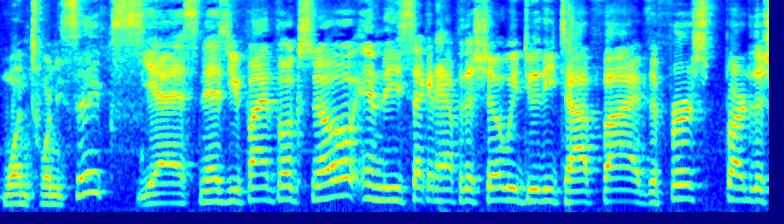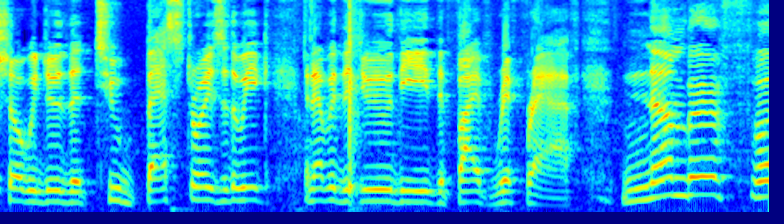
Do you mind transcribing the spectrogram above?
126. Yes, and as you fine folks know, in the second half of the show, we do the top five. The first part of the show, we do the two best stories of the week, and then we do the, the five riffraff. Number five.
